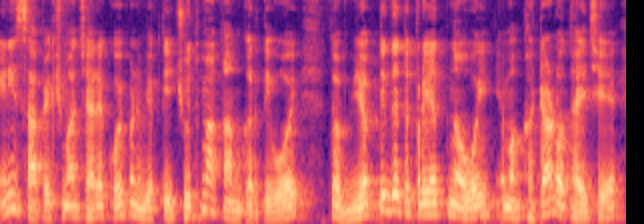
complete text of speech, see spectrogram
એની સાપેક્ષમાં જ્યારે કોઈ પણ વ્યક્તિ જૂથમાં કામ કરતી હોય, તો વ્યક્તિગત પ્રયત્ન હોય, એમાં ઘટાડો થાય છે,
